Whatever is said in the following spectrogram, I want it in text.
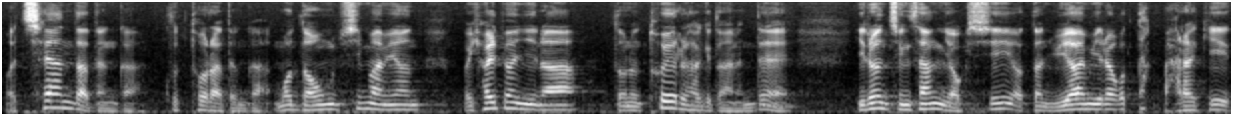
뭐 체한다든가 구토라든가 뭐 너무 심하면 뭐 혈변이나 또는 토해를 하기도 하는데 이런 증상 역시 어떤 위암이라고 딱 말하기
